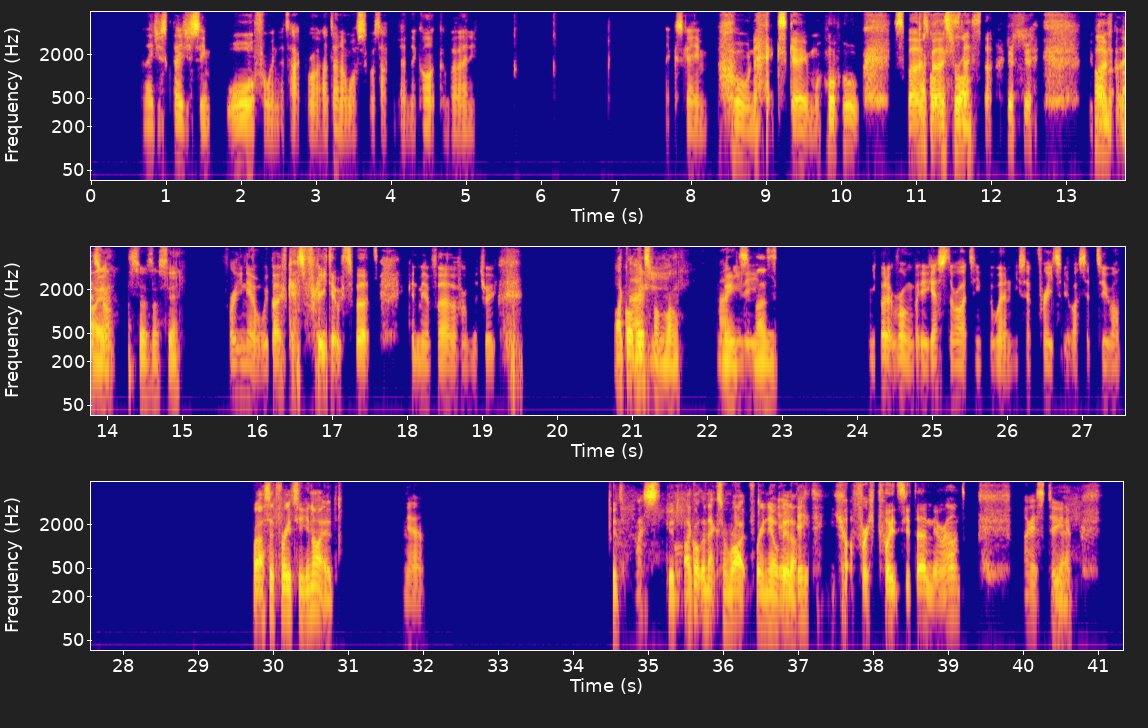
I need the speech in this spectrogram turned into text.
And they just they just seem awful in attack, Brighton. I don't know what's what's happened to them. They can't convert anything. Next game. Oh, next game. Oh, Spurs I got versus. Leicester. we Oh, both no- got this oh, yeah. wrong. So as I see. 3 0. We both guessed 3 0 Spurs. Couldn't be further from the truth. I got Man this one wrong. Man Leeds, leads. Man. You got it wrong, but you guessed the right team to win. You said 3 2. I said 2 1. Well, I said three to United. Yeah. Good. West. Good. I got the next one right. Three 0 Yeah, you Villa. did. You got three points. You're me around. I guess 2 Yeah.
